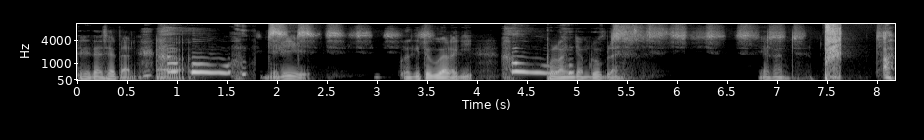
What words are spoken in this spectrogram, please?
cerita setan. Eh, jadi begitu gue lagi pulang jam 12 ya kan ah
